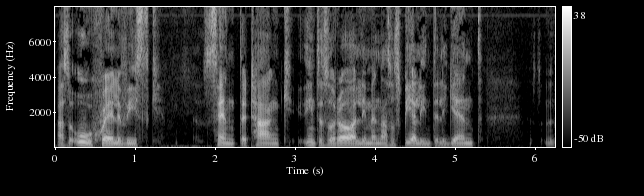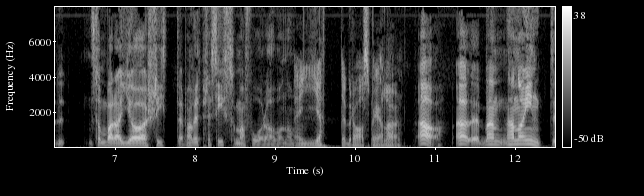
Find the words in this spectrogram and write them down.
alltså osjälvisk centertank, inte så rörlig men alltså spelintelligent, som bara gör sitt där. man vet precis vad man får av honom. En jättebra spelare. Ja, ja, men han har inte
